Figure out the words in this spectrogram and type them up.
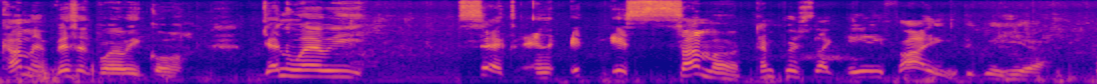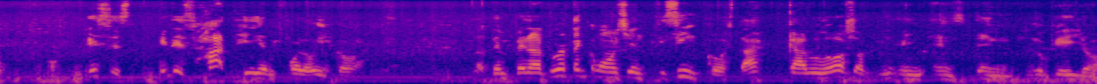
Come and visit Puerto Rico. January 6th, and it is summer. Temperature like 85 degrees here. This is, it is hot here in Puerto Rico. La temperatura está como 85, está caluroso en, en, en Luquillo.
